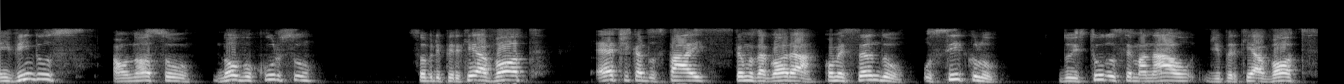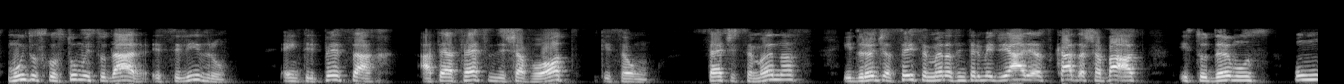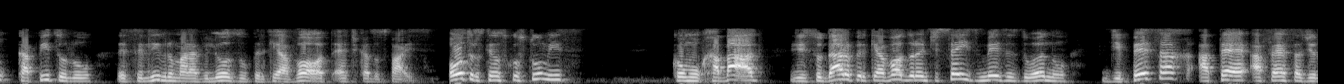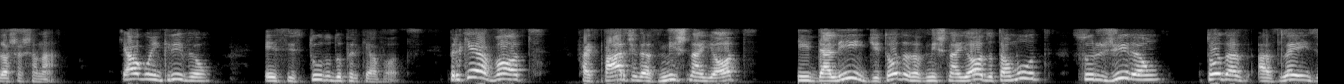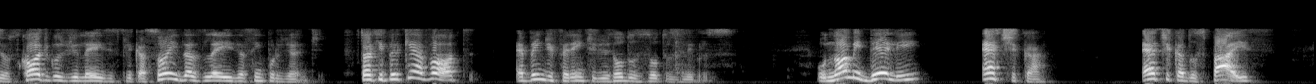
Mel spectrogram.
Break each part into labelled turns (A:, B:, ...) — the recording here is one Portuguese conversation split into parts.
A: Bem-vindos ao nosso novo curso sobre Pirkei Avot, Ética dos Pais. Estamos agora começando o ciclo do estudo semanal de Pirkei Avot. Muitos costumam estudar esse livro entre Pesach até a festa de Shavuot, que são sete semanas, e durante as seis semanas intermediárias, cada Shabbat, estudamos um capítulo desse livro maravilhoso, Porque Avot, Ética dos Pais. Outros têm os costumes, como Chabad, de estudar o Pirkei Avot durante seis meses do ano, de Pesach até a festa de Rosh Hashanah. Que é algo incrível, esse estudo do Pirkei Avot. Pirkei Avot faz parte das Mishnayot, e dali, de todas as Mishnayot do Talmud, surgiram todas as leis os códigos de leis, explicações das leis e assim por diante. Só que porque Avot é bem diferente de todos os outros livros. O nome dele, Ética, Ética dos Pais,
